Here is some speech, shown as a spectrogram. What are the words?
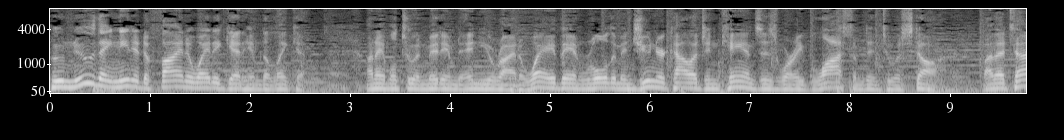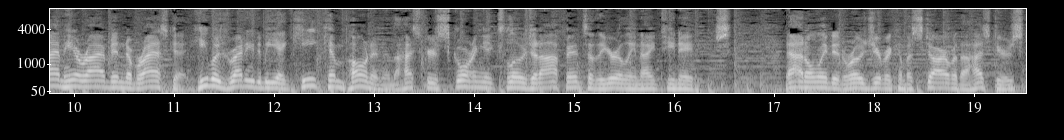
who knew they needed to find a way to get him to Lincoln. Unable to admit him to NU right away, they enrolled him in junior college in Kansas, where he blossomed into a star. By the time he arrived in Nebraska, he was ready to be a key component in the Huskers' scoring explosion offense of the early 1980s. Not only did Rozier become a star with the Huskers,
